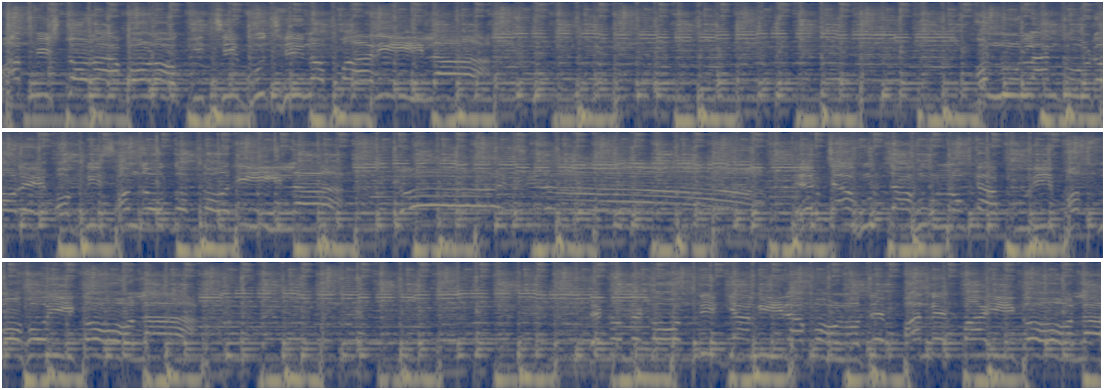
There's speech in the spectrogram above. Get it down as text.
ପାପିଷ୍ଟ ରାବଣ କିଛି ବୁଝି ନ ପାରିଲା গলা। দেখো দেখো অতি জ্ঞানী রাবণ যে পানে পাই গলা।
